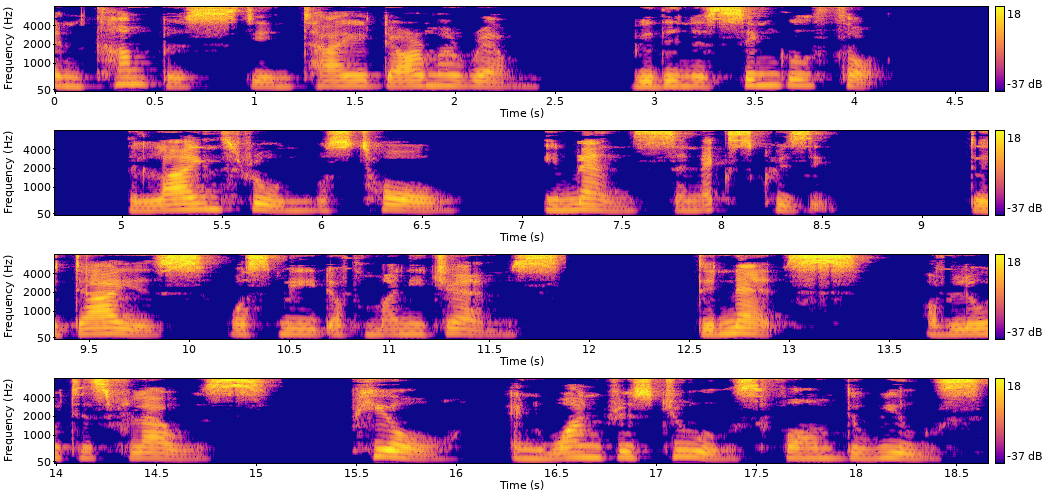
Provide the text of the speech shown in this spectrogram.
encompassed the entire Dharma realm within a single thought. The lion throne was tall, immense, and exquisite. The dais was made of mani gems, the nets of lotus flowers, pure and wondrous jewels formed the wheels,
